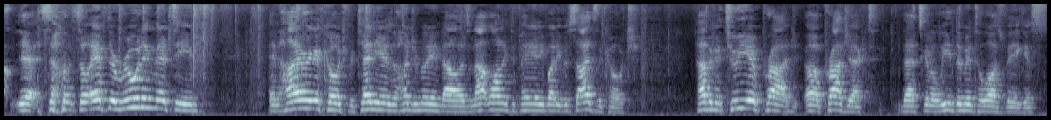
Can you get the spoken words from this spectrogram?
up. yeah, so so after ruining their team and hiring a coach for ten years, hundred million dollars, and not wanting to pay anybody besides the coach, having a two-year proj- uh, project that's going to lead them into Las Vegas,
